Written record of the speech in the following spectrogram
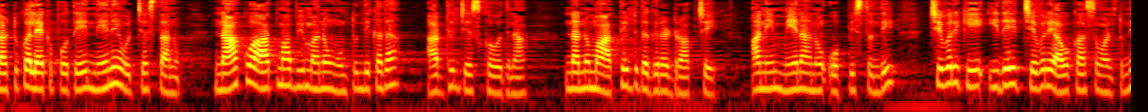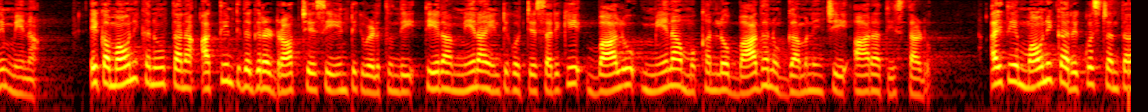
తట్టుకోలేకపోతే నేనే వచ్చేస్తాను. నాకు ఆత్మాభిమానం ఉంటుంది కదా? అర్థం చేసుకోవదినా నన్ను మా అత్తింటి దగ్గర డ్రాప్ చేయి అని మీనాను ఒప్పిస్తుంది. చివరికి ఇదే చివరి అవకాశం అంటుంది మీనా. ఇక మౌనికను తన అత్తింటి దగ్గర డ్రాప్ చేసి ఇంటికి వెళుతుంది. తీరా మీనా ఇంటికొచ్చేసరికి బాలు మీనా ముఖంలో బాధను గమనించి ఆరా తీస్తాడు. అయితే మౌనిక రిక్వెస్ట్ అంతా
